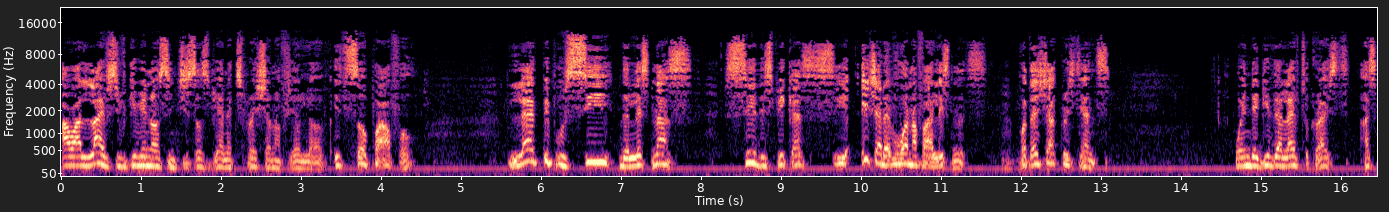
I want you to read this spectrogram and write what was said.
our lives you've given us in Jesus be an expression of your love. It's so powerful. Let people see the listeners, see the speakers, see each and every one of our listeners, potential Christians, when they give their life to Christ as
